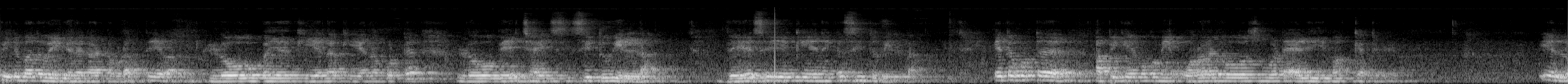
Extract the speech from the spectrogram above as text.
පිළිබඳව ඉගෙන ගන්නකොටත් ඒ වගේ ලෝභය කියලා කියනකොට ලෝභේ චෛතසික සිතුවිල්ල. ද්වේෂය කියන එක සිතුවිල්ල. එතකොට අපි කියමුකෝ මේ ඔරලෝසුවට ඇලීමක් ඇති ඒ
